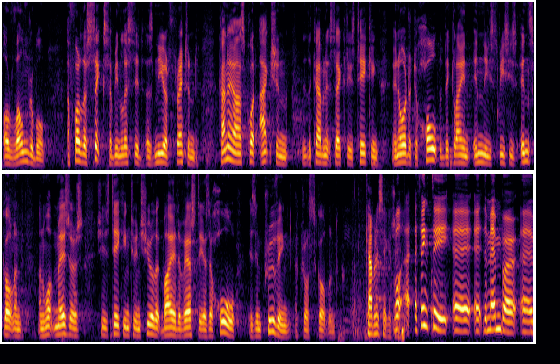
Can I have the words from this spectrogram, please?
or vulnerable. A further six have been listed as near threatened. Can I ask what action the Cabinet Secretary is taking in order to halt the decline in these species in Scotland and what measures she is taking to ensure that biodiversity as a whole is improving across Scotland? Cabinet Secretary. Well, I think the, uh, uh, the member uh,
